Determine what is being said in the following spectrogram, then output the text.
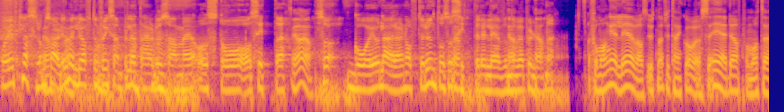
Og I et klasserom så er det jo veldig ofte f.eks. dette her du sa med å stå og sitte. Ja, ja. Så går jo læreren ofte rundt, og så sitter elevene ved pultene. For mange elever, altså, uten at vi tenker over det, så er det på en måte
